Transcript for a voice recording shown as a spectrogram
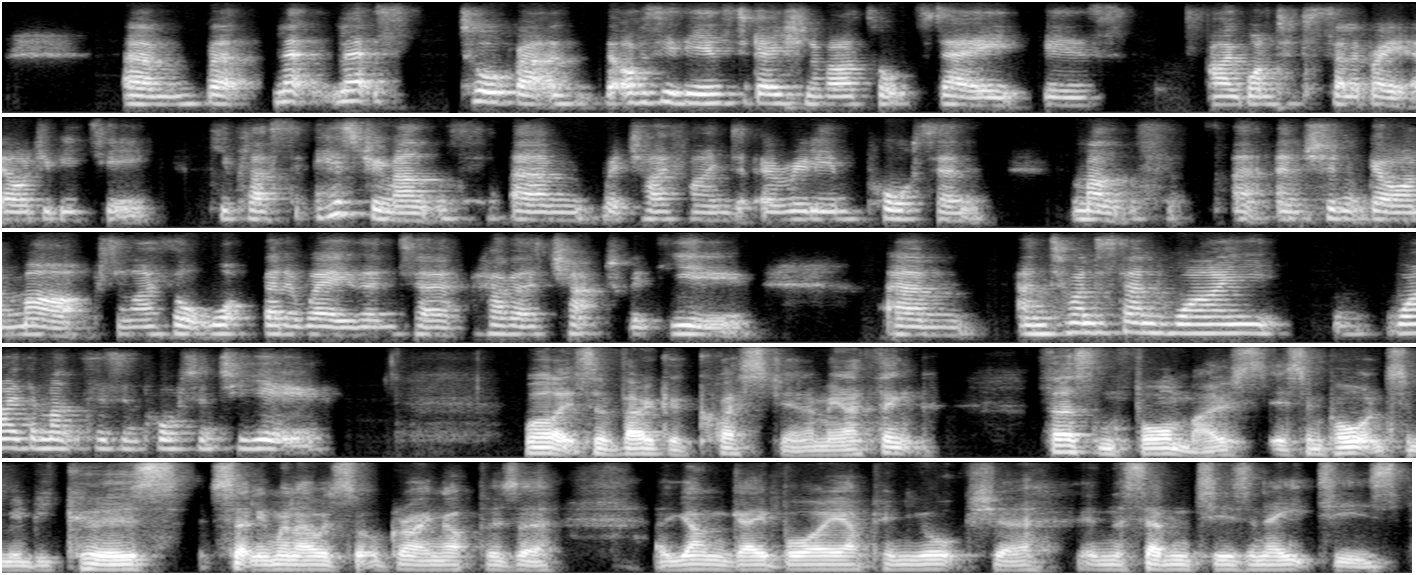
Um, but let let's talk about obviously the instigation of our talk today is I wanted to celebrate LGBTQ plus History Month, um, which I find a really important month uh, and shouldn't go unmarked. And I thought, what better way than to have a chat with you um, and to understand why why the month is important to you. Well, it's a very good question. I mean, I think first and foremost, it's important to me because certainly when I was sort of growing up as a, a young gay boy up in Yorkshire in the 70s and 80s,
